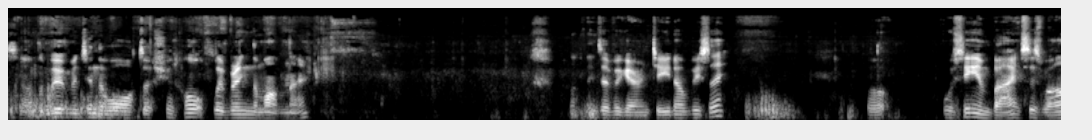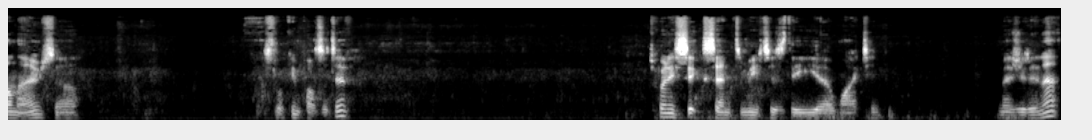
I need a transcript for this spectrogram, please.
So the movement in the water should hopefully bring them on now. Nothing's ever guaranteed obviously. But we're seeing bites as well now, so it's looking positive. 26 centimetres the uh, whiting measured in it.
